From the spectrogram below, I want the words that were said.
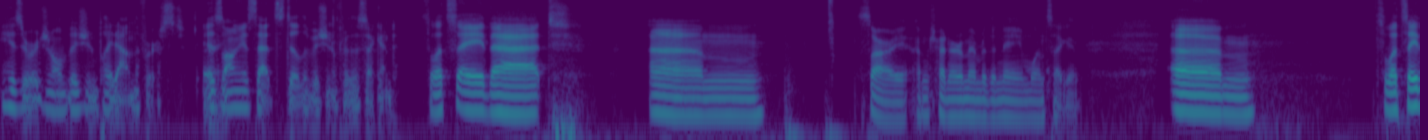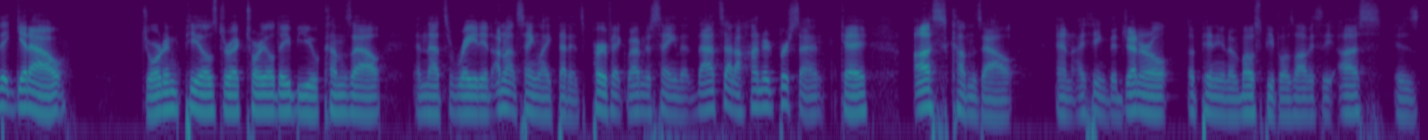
his original vision played out in the first, as Right. long as that's still the vision for the second. So let's say that um sorry, I'm trying to remember the name one second. Um so let's say that Get Out, Jordan Peele's directorial debut comes out and that's rated. I'm not saying like that it's perfect, but I'm just saying that that's at 100%, okay, Us comes out, and I think the general opinion of most people is obviously Us is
